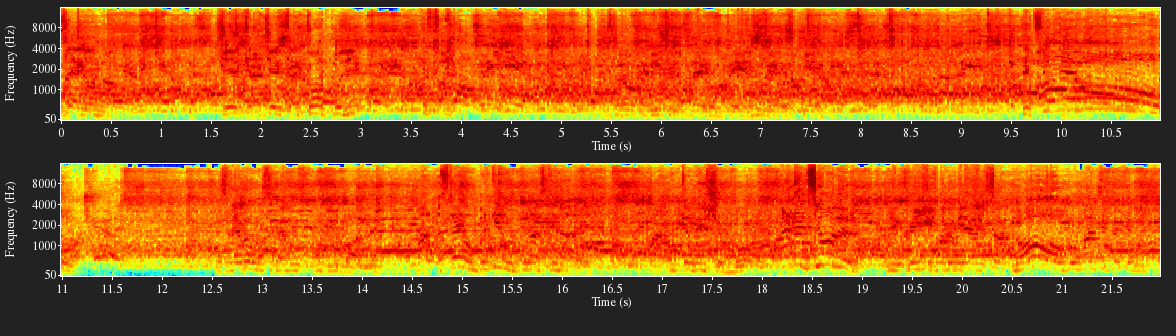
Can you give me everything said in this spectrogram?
Slegon cerca cerca il corpo di che fa Però capisci lo Dragon che che schiera. attenzione oh Dragon si sempre su le balle. ma Slegon perché continua a schienare ma non capisce boh attenzione E quindi fa capire Alexander. No! Polmanzi preferisce.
